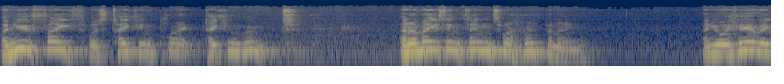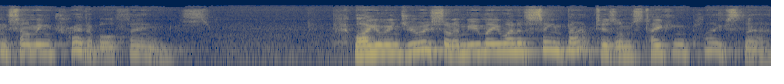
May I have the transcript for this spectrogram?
A new faith was taking, taking root, and amazing things were happening. And you're hearing some incredible things. While you're in Jerusalem, you may well have seen baptisms taking place there.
